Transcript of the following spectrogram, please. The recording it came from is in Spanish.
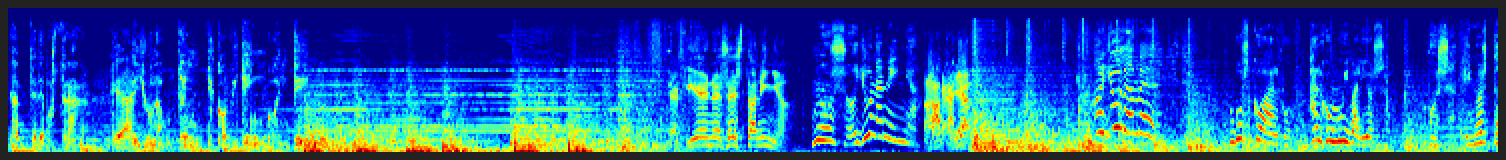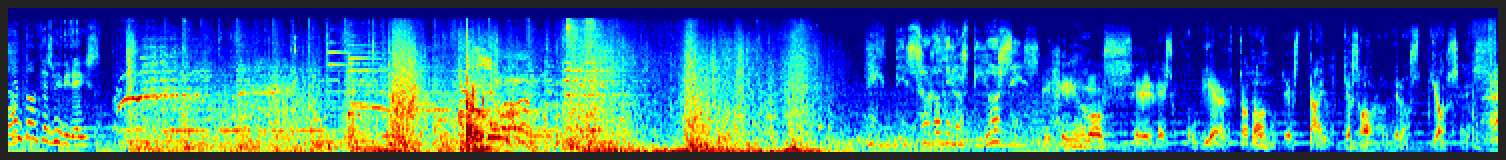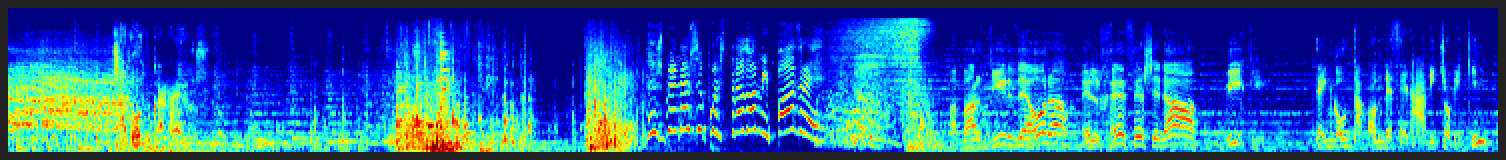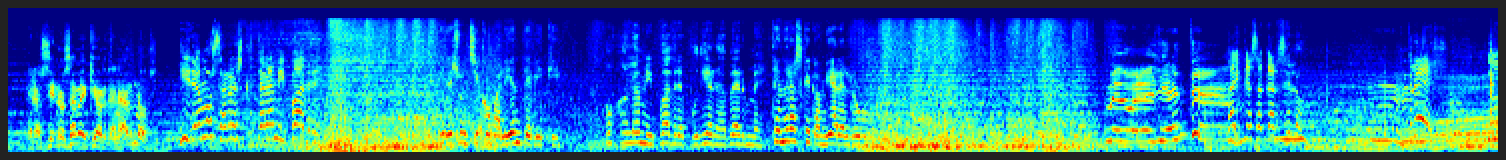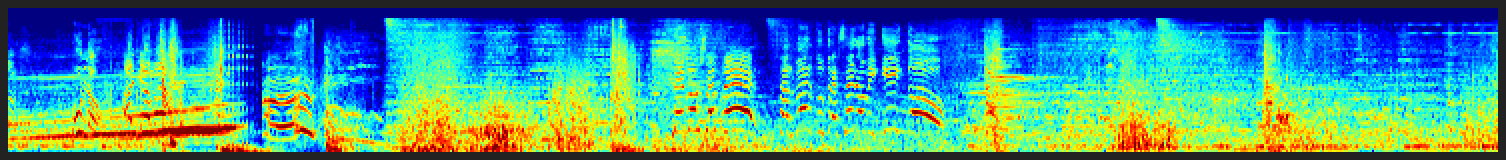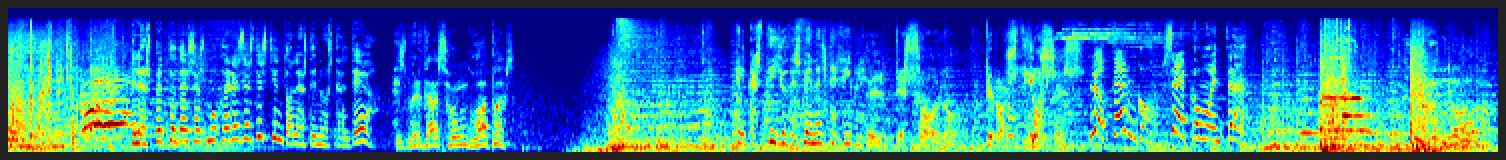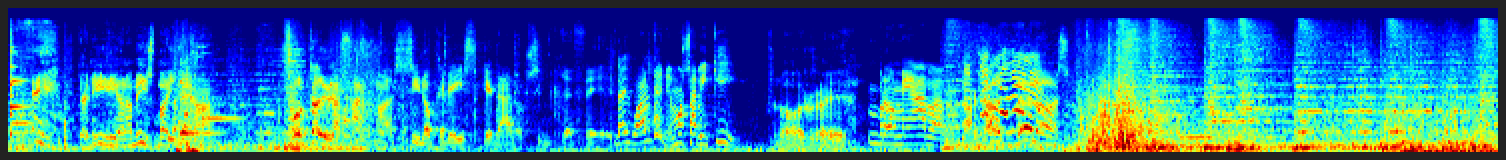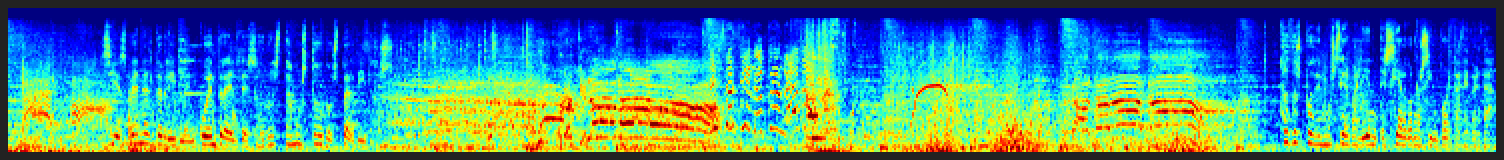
hacerte demostrar que hay un auténtico vikingo en ti. ¿De quién es esta niña? No soy una niña. ¡A callar! ¡Ayúdame! Busco algo, algo muy valioso. Pues aquí no está. Entonces viviréis. El tesoro de los dioses. Vikingos, he descubierto dónde está el tesoro de los dioses. Salud, guerreros. ¡Sven ha secuestrado a mi padre! A partir de ahora, el jefe será Vicky. Tengo un tapón de cera, ¿ha dicho Vicky? Pero si no sabe qué ordenarnos. Iremos a rescatar a mi padre. Eres un chico valiente, Vicky. Ojalá mi padre pudiera verme. Tendrás que cambiar el rumbo. Sacárselo. Tres, dos, uno. ¡Allá va! ¿Qué vas a hacer? ¡Salvar tu trasero vikingo! El aspecto de esas mujeres es distinto a las de nuestra aldea. Es verdad, son guapas. El castillo de Sven el Terrible. El tesoro de los dioses. ¡Lo tengo! ¡Sé cómo entrar! Tenía la misma idea. Soltad las Armas, si no queréis quedaros sin jefe. Da igual, tenemos a Vicky. Snorre. Bromeaba. ¡Cargad velas! Si Sven el Terrible encuentra el tesoro, estamos todos perdidos. ¡Retirada! ¡Es hacia el otro lado! ¡Catarata! Todos podemos ser valientes si algo nos importa de verdad.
